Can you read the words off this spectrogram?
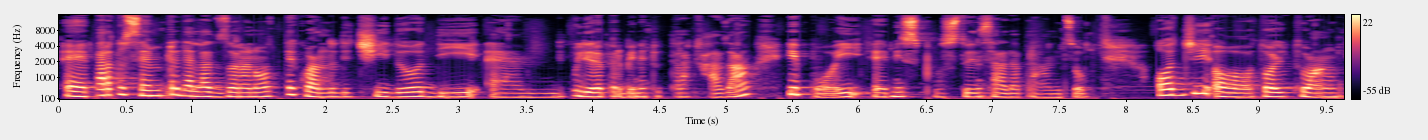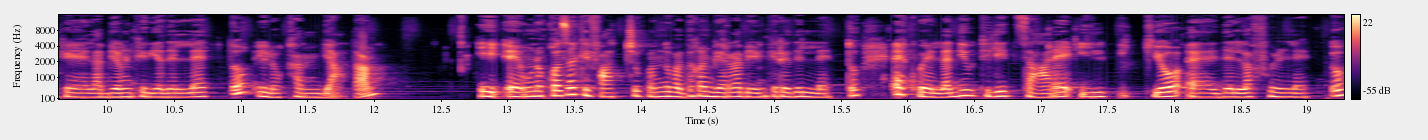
Eh, parto sempre dalla zona notte quando decido di, ehm, di, pulire per bene tutta la casa e poi eh, mi sposto in sala da pranzo. Oggi ho tolto anche la biancheria del letto e l'ho cambiata e una cosa che faccio quando vado a cambiare la biancheria del letto è quella di utilizzare il picchio eh, della folletto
